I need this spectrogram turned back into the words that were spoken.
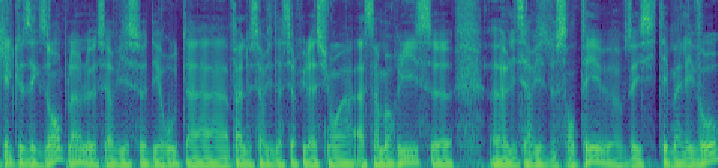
quelques exemples hein, le service des routes, enfin le service de la circulation à, Saint-Maurice, les services de santé. vous avez cité Malévo.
